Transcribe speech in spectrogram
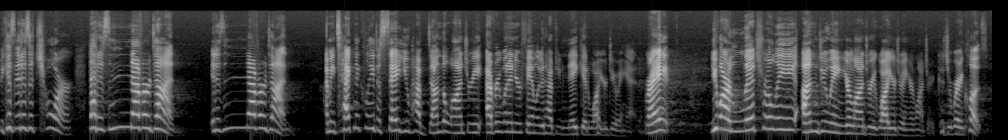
Because it is a chore that is never done. It is never done. I mean, technically, to say you have done the laundry, everyone in your family would have to be naked while you're doing it, right? You are literally undoing your laundry while you're doing your laundry because you're wearing clothes.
